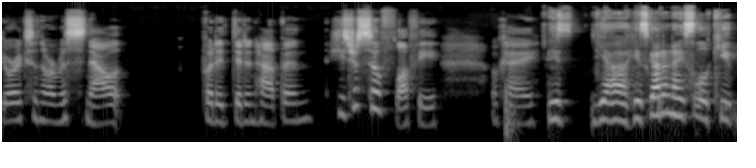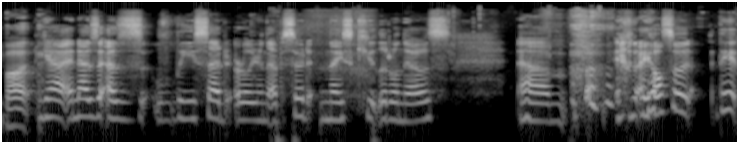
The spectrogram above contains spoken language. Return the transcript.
Iorek's enormous snout, but it didn't happen. He's just so fluffy. Okay. He's yeah, he's got a nice little cute butt. Yeah, and as as Lee said earlier in the episode, nice cute little nose. Um and I also they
